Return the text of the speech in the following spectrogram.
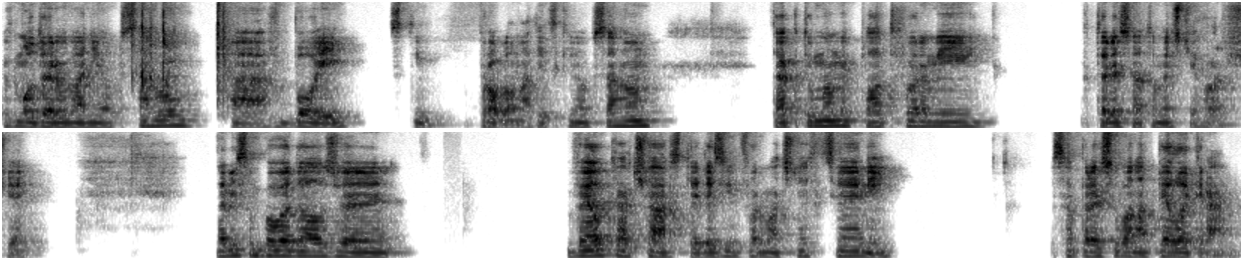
v moderovaní obsahu a v boji s tým problematickým obsahom, tak tu máme platformy ktoré sú na tom ešte horšie. Ja by som povedal, že veľká časť tej dezinformačnej scény sa presúva na Telegram.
